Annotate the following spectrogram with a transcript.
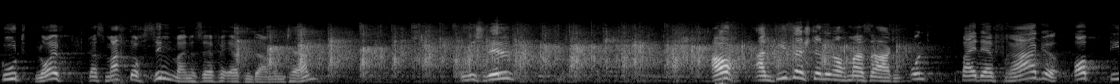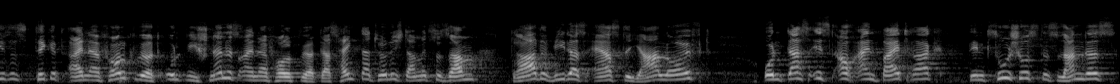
gut läuft. Das macht doch Sinn, meine sehr verehrten Damen und Herren. Ich will auch an dieser Stelle noch einmal sagen, und bei der Frage, ob dieses Ticket ein Erfolg wird und wie schnell es ein Erfolg wird, das hängt natürlich damit zusammen, gerade wie das erste Jahr läuft. Und das ist auch ein Beitrag, den Zuschuss des Landes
